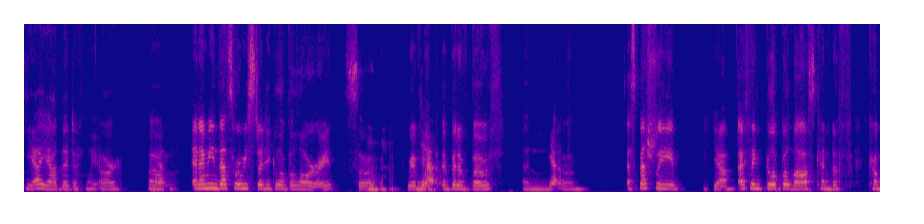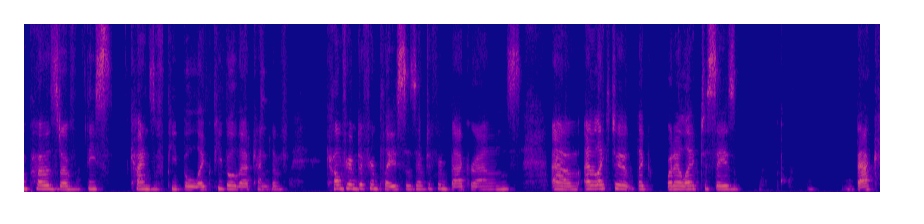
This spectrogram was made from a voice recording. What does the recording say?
Yeah, yeah, they definitely are. Um, yeah. And I mean, that's where we study global law, right? So mm-hmm. we have yeah. like a bit of both. And yeah. Um, especially, yeah, I think global law is kind of composed of these kinds of people, like people that kind of come from different places, have different backgrounds. Um, I like to, like, what I like to say is back,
